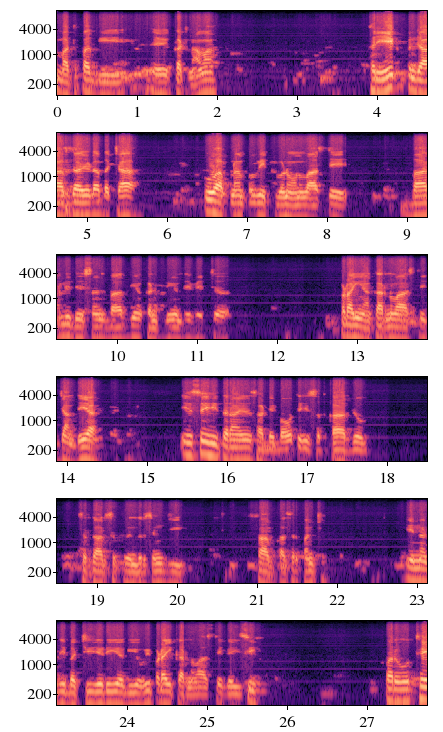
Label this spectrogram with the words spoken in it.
ਮਤਭਾਗੀ ਘਟਨਾਵਾਂ। ਹਰੇਕ ਪੰਜਾਬ ਦਾ ਜਿਹੜਾ ਬੱਚਾ, ਉਹ ਆਪਣਾ ਭਵਿੱਖ ਬਣਾਉਣ ਵਾਸਤੇ ਬਾਹਰਲੇ ਦੇਸ਼ਾਂ 'ਚ ਬਾਹਰ ਦੀਆਂ ਕੰਟਰੀਆਂ ਦੇ ਵਿੱਚ ਪੜ੍ਹਾਈਆਂ ਕਰਨ ਵਾਸਤੇ ਜਾਂਦੇ ਆ। ਇਸੇ ਹੀ ਤਰ੍ਹਾਂ ਇਹ ਸਾਡੇ ਬਹੁਤ ਹੀ ਸਤਿਕਾਰਯੋਗ ਸਰਦਾਰ ਸੁਖਵਿੰਦਰ ਸਿੰਘ ਜੀ, ਸਾਬਕਾ ਸਰਪੰਚ। ਇਹਨਾਂ ਦੀ ਬੱਚੀ ਜਿਹੜੀ ਹੈਗੀ, ਉਹ ਵੀ ਪੜ੍ਹਾਈ ਕਰਨ ਵਾਸਤੇ ਗਈ ਸੀ। ਪਰ ਉਥੇ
